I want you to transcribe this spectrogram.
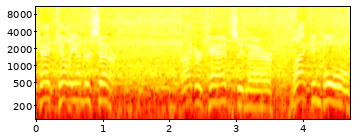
Chad Kelly under center. Tiger Cats in their black and gold.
